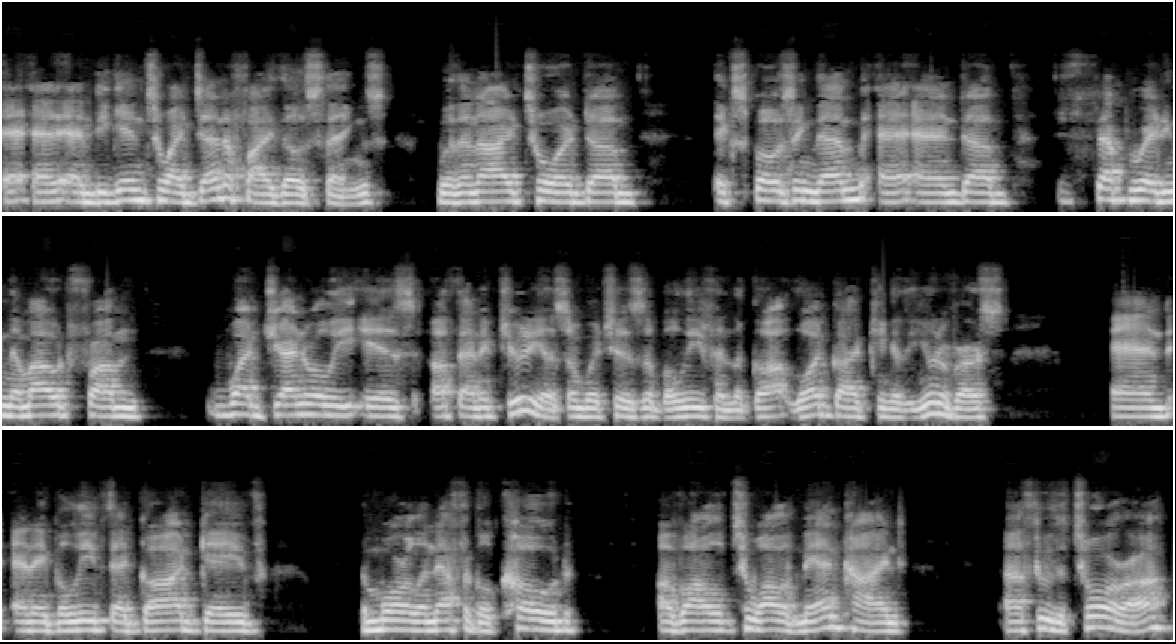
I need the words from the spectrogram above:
and, and, begin to identify those things with an eye toward um, exposing them and, and um, separating them out from what generally is authentic Judaism, which is a belief in the God, Lord God, King of the universe, and and a belief that God gave the moral and ethical code of all to all of mankind uh, through the Torah,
